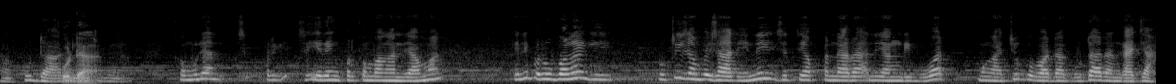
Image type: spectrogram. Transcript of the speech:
uh, kuda. dan Kuda. sebagainya. Kemudian seiring perkembangan zaman ini berubah lagi. Bukti sampai saat ini setiap kendaraan yang dibuat mengacu kepada kuda dan gajah.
